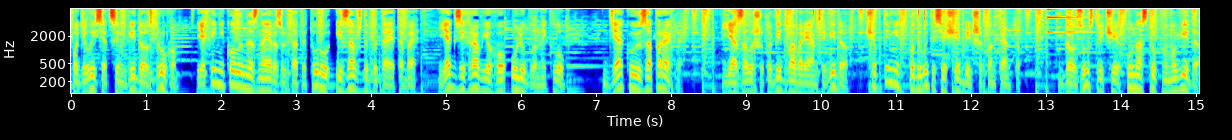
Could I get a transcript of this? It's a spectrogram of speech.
Поділися цим відео з другом, який ніколи не знає результати туру і завжди питає тебе, як зіграв його улюблений клуб. Дякую за перегляд. Я залишу тобі два варіанти відео, щоб ти міг подивитися ще більше контенту. До зустрічі у наступному відео.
